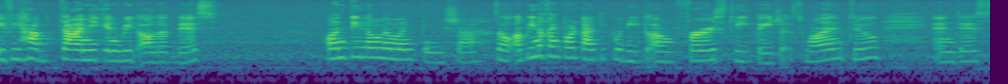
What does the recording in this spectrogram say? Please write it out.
if you have time, you can read all of this. Konti lang naman po siya. So, ang pinaka-importante po dito ang first three pages. One, two, and this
